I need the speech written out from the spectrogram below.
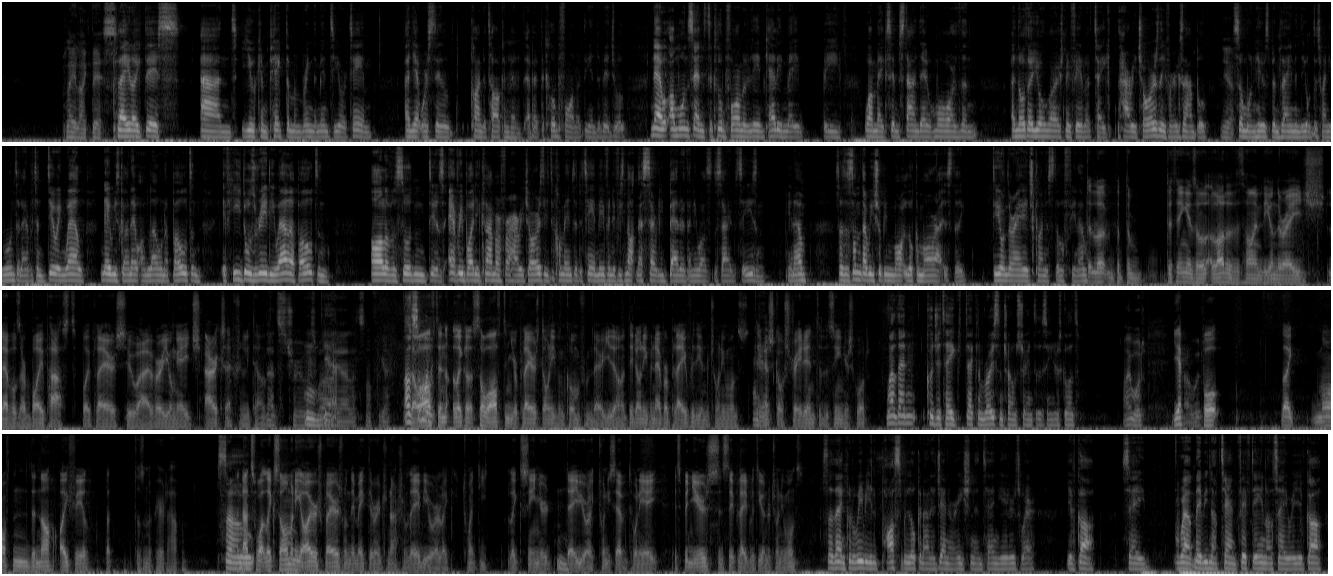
Play like this. play like this and you can pick them and bring them into your team and yet we're still kind of talking mm. about, about the club form of the individual now on one sense the club form of Liam Kelly may be what makes him stand out more than another young Irish midfielder, take Harry Charsley for example, Yeah. someone who's been playing in the under 21s at Everton, doing well. Now he's gone out on loan at Bolton. If he does really well at Bolton, all of a sudden does everybody clamour for Harry Charsley to come into the team, even if he's not necessarily better than he was at the start of the season. You know, so there's something that we should be more looking more at is the the underage kind of stuff. You know, The, but the the thing is, a, a lot of the time, the underage levels are bypassed by players who, at a very young age, are exceptionally talented. That's true as Mm, well. yeah. Yeah. let's not forget. Oh, so often, like uh, so often, your players don't even come from there. You know, they don't even ever play for the under twenty ones. They Yeah. just go straight into the senior squad. well then could you take Declan Rice and throw him straight into the senior squad? I would. Yeah, I would. but like more often than not, I feel that doesn't appear to happen. So and that's what like so many Irish players when they make their international debut or like 20 like senior Mm. debut or like 27 28 it's been years since they played with the under 21s So then, could we be possibly looking at a generation in 10 years where you've got, say, well, maybe not 10, 15, I'll say, where you've got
